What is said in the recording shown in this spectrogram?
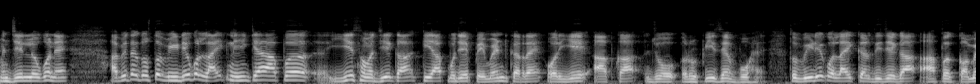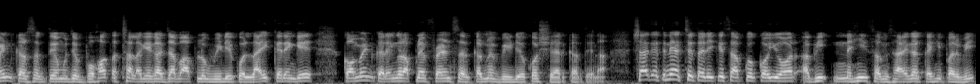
जिन लोगों ने अभी तक दोस्तों वीडियो को लाइक नहीं किया, आप ये समझिएगा कि आप मुझे पेमेंट कर रहे हैं और ये आपका जो रुपीज़ है वो है। तो वीडियो को लाइक कर दीजिएगा, आप कमेंट कर सकते हो, मुझे बहुत अच्छा लगेगा जब आप लोग वीडियो को लाइक करेंगे कमेंट करेंगे और अपने फ्रेंड सर्कल में वीडियो को शेयर कर देना। शायद इतने अच्छे तरीके से आपको कोई और अभी नहीं समझाएगा कहीं पर भी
